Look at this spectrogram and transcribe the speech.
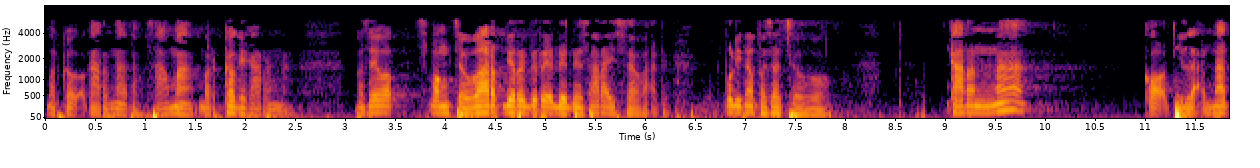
Mergo karena Sama mergo karena Maksudnya wong Jawa arep niru-niru Indonesia ra iso Pulina bahasa Jawa Karena kok dilaknat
